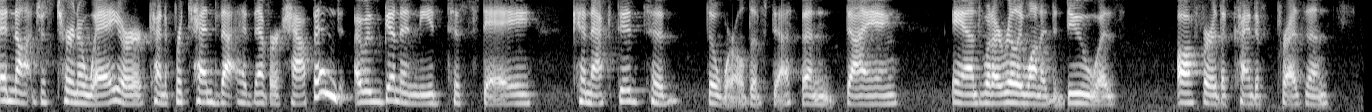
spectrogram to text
and not just turn away or kind of pretend that had never happened. I was going to need to stay connected to the world of death and dying. And what I really wanted to do was offer the kind of presence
